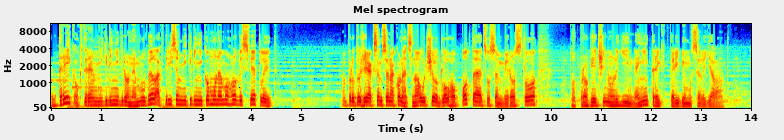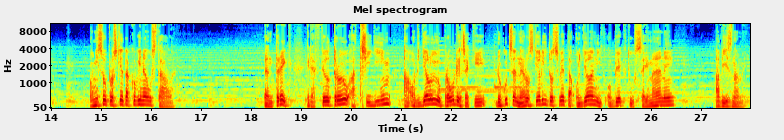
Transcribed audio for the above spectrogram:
Ten trik, o kterém nikdy nikdo nemluvil a který jsem nikdy nikomu nemohl vysvětlit. Protože jak jsem se nakonec naučil dlouho poté, co jsem vyrostl, to pro většinu lidí není trik, který by museli dělat. Oni jsou prostě takový neustále. Ten trik, kde filtruju a třídím a odděluju proudy řeky, dokud se nerozdělí do světa oddělených objektů se jmény a významy.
